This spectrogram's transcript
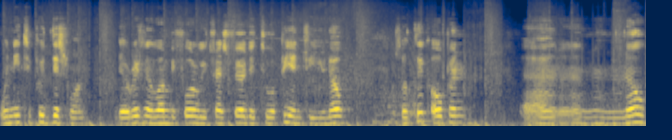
We need to put this one the original one before we transferred it to a PNG you know? So click open uh, no.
